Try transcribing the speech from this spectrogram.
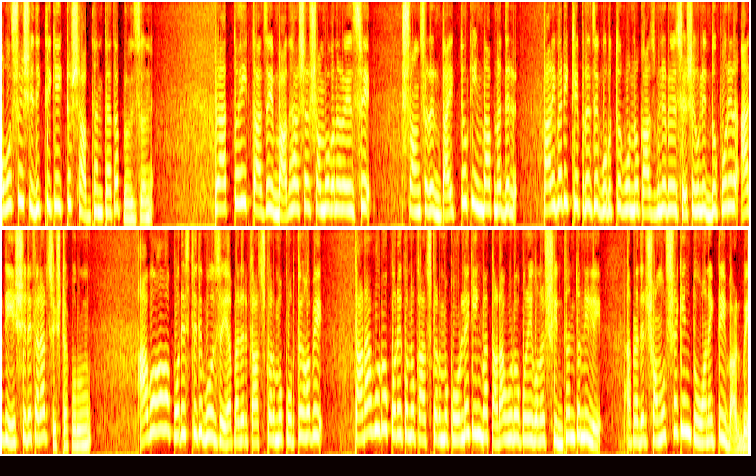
অবশ্যই সেদিক থেকে একটু সাবধান থাকা প্রয়োজন। প্রাত্যহিক কাজে বাধা আসার সম্ভাবনা রয়েছে। সংসারের দায়িত্ব কিংবা আপনাদের পারিবারিক ক্ষেত্রে যে গুরুত্বপূর্ণ কাজগুলি রয়েছে, সেগুলি দুপুরের আগে সেরে ফেলার চেষ্টা করুন। আবহাওয়া পরিস্থিতি বুঝে আপনাদের কাজকর্ম করতে হবে। তাড়াহুড়ো করে কোনো কাজকর্ম করলে কিংবা তাড়াহুড়ো করে কোনো সিদ্ধান্ত নিলে আপনাদের সমস্যা কিন্তু অনেকটাই বাড়বে।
